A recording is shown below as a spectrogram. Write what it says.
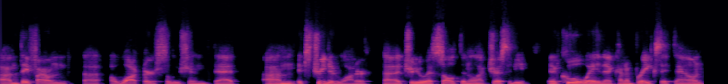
Um, they found uh, a water solution that um, it's treated water, uh, treated with salt and electricity in a cool way that kind of breaks it down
